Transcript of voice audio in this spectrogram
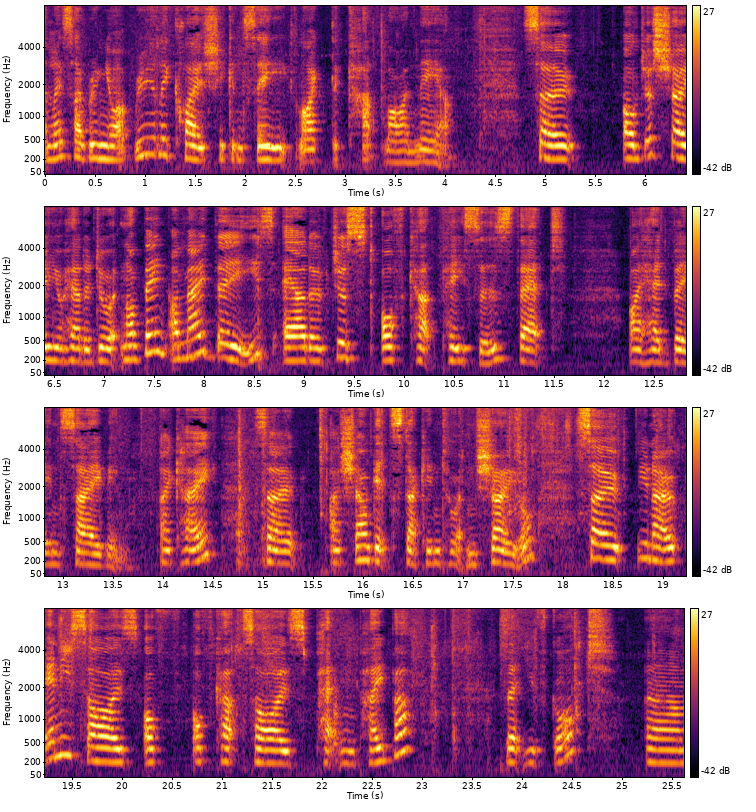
unless I bring you up really close you can see like the cut line there. So I'll just show you how to do it. And I've been I made these out of just off-cut pieces that I had been saving. Okay, so I shall get stuck into it and show you. So, you know, any size off, off-cut size pattern paper that you've got. Um,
